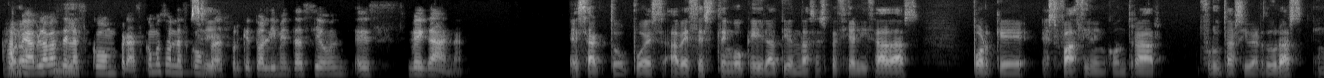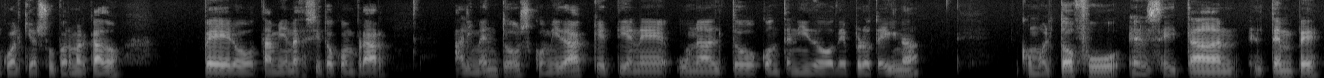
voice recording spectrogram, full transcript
Ajá, me hablabas de las compras. ¿Cómo son las Sí. compras? Porque tu alimentación es vegana. Exacto, pues a veces tengo que ir a tiendas especializadas porque es fácil encontrar frutas y verduras en cualquier supermercado, pero también necesito comprar alimentos, comida que tiene un alto contenido de proteína, como el tofu, el seitán, el tempe,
